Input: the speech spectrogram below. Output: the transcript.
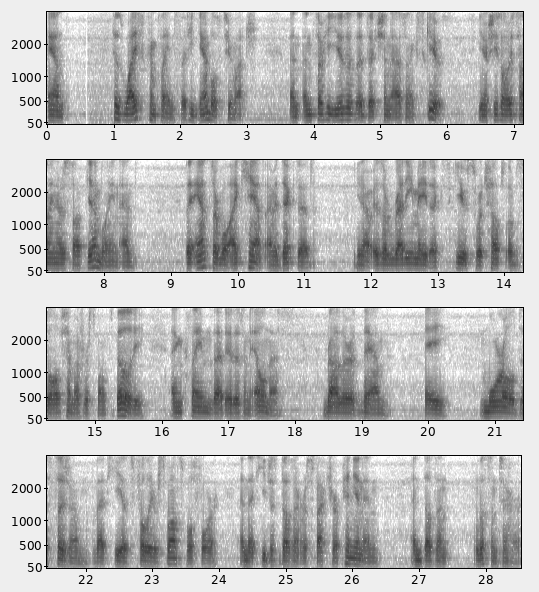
And his wife complains that he gambles too much and and so he uses addiction as an excuse. You know, she's always telling her to stop gambling, and the answer, "Well, I can't. I'm addicted," you know, is a ready-made excuse which helps absolve him of responsibility and claim that it is an illness rather than a moral decision that he is fully responsible for and that he just doesn't respect her opinion and and doesn't listen to her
